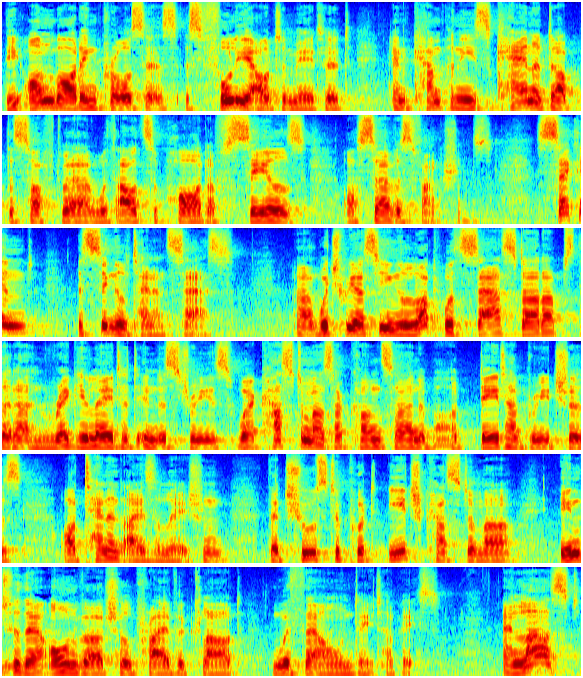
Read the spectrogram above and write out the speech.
The onboarding process is fully automated and companies can adopt the software without support of sales or service functions. Second, a single tenant SaaS uh, which we are seeing a lot with SaaS startups that are in regulated industries where customers are concerned about data breaches or tenant isolation that choose to put each customer into their own virtual private cloud with their own database. And last,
